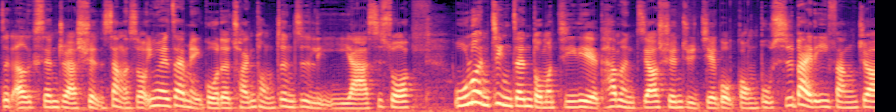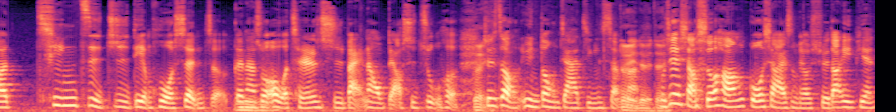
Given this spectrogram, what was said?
这个 Alexandra 选上的时候，因为在美国的传统政治礼仪啊，是说无论竞争多么激烈，他们只要选举结果公布，失败的一方就要。亲自致电获胜者，跟他说：“嗯、哦，我承认失败，那我表示祝贺。”就是这种运动家精神嘛。对对对。我记得小时候好像国小还是没有学到一篇，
